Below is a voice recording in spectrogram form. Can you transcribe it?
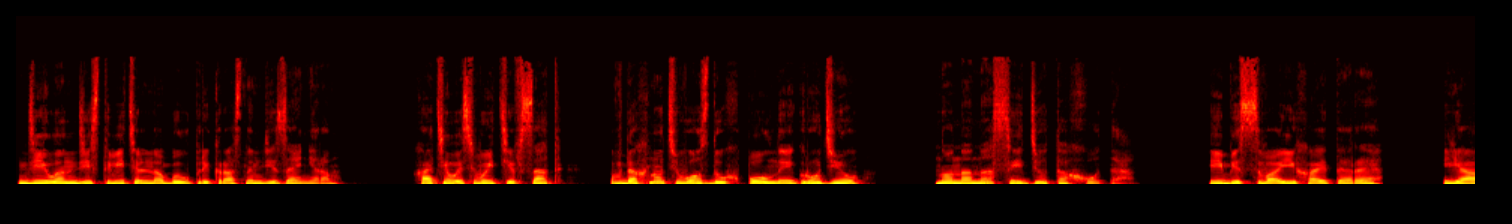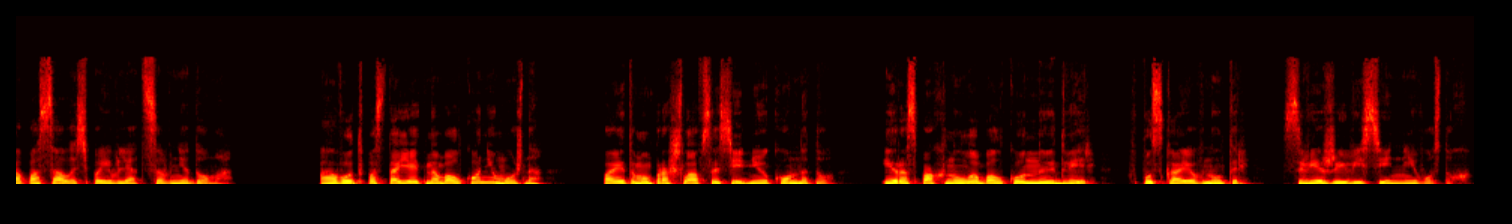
Дилан действительно был прекрасным дизайнером. Хотелось выйти в сад, вдохнуть воздух полной грудью, но на нас идет охота. И без своих айтере я опасалась появляться вне дома. А вот постоять на балконе можно, поэтому прошла в соседнюю комнату и распахнула балконную дверь, впуская внутрь свежий весенний воздух.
